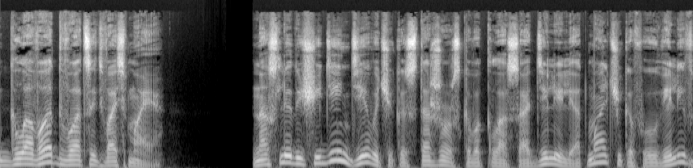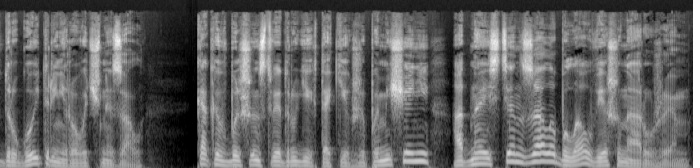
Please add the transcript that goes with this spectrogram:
Глава 28. На следующий день девочек из стажерского класса отделили от мальчиков и увели в другой тренировочный зал. Как и в большинстве других таких же помещений, одна из стен зала была увешана оружием.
